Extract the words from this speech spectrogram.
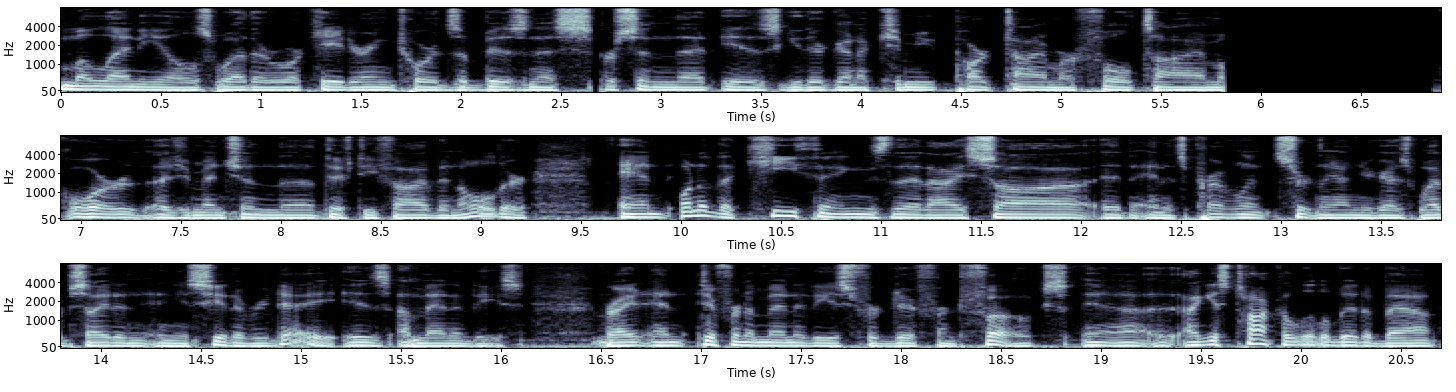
millennials, whether we're catering towards a business person that is either going to commute part time or full time or as you mentioned, the 55 and older. And one of the key things that I saw, and, and it's prevalent certainly on your guys' website, and, and, you see it every day, is amenities, right? And different amenities for different folks. Uh, I guess talk a little bit about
